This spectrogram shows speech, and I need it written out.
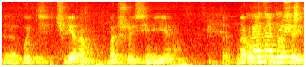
э, быть членом большой семьи Евросоюза. дорожит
